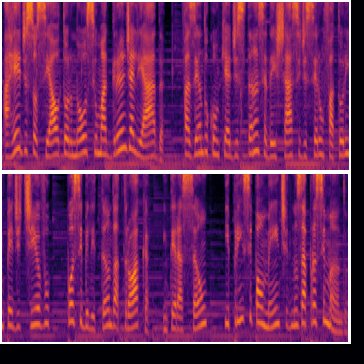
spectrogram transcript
A rede social tornou-se uma grande aliada, fazendo com que a distância deixasse de ser um fator impeditivo, possibilitando a troca, interação e principalmente nos aproximando.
